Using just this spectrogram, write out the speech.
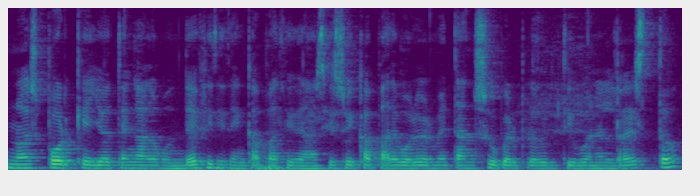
No es porque yo tenga algún déficit de incapacidad, si soy capaz de volverme tan súper productivo en el resto,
